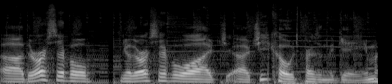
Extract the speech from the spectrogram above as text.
uh, there are several you know there are several uh, ch- uh, cheat codes present in the game.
